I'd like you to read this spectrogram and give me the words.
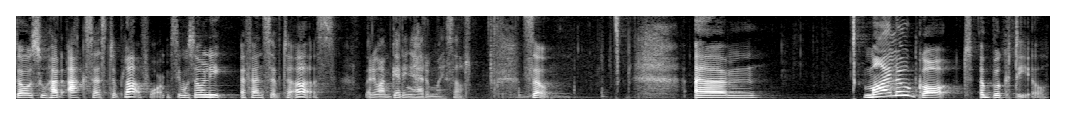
those who had access to platforms. It was only offensive to us. But anyway, I'm getting ahead of myself. So, um, Milo got a book deal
